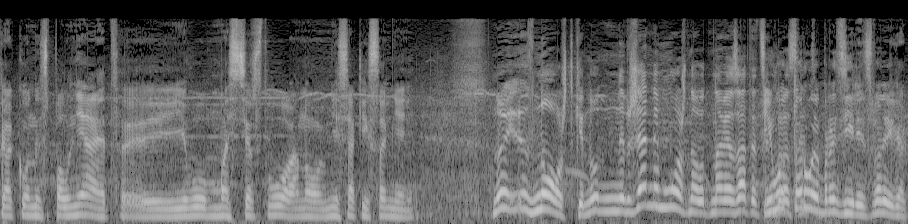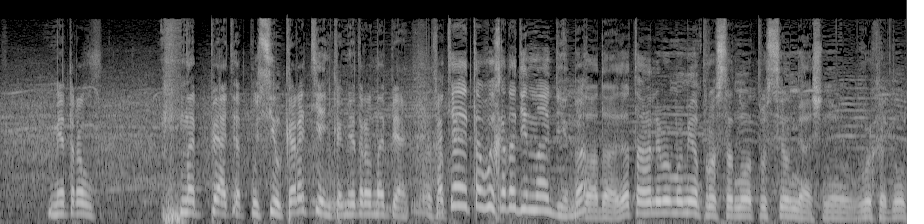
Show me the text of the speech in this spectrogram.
как он исполняет, э, его мастерство, оно вне всяких сомнений. Ну і знову ж таки, ну невже не можна от нав'язати И цим вот бразильцям? второй бразилец, смотри, как метров на 5 отпустил, коротенько, метров на 5. Хотя это выход один на один, да? Да, да, это голевой момент, просто ну, отпустил мяч. Ну, выход, ну,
